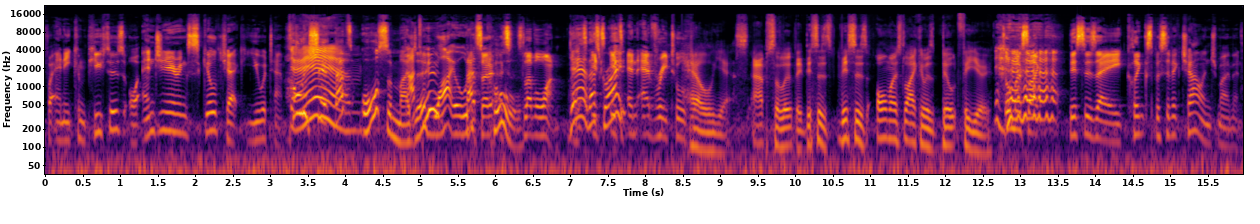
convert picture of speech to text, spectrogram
for any computers or engineering skill check you attempt. Holy shit, that's Damn. awesome, my That's dude. wild. That's So cool. it's, it's level one. Yeah, It's- that's it's, great. It's in every tool. Hell yes, absolutely. This is this is almost like it was built for you. It's almost like this is a Clink specific challenge moment.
